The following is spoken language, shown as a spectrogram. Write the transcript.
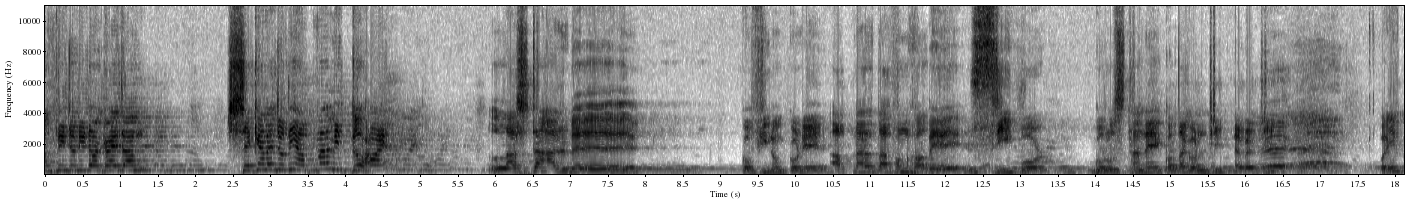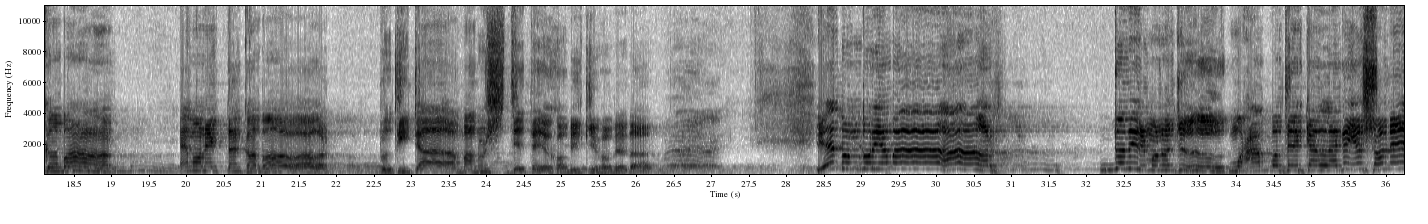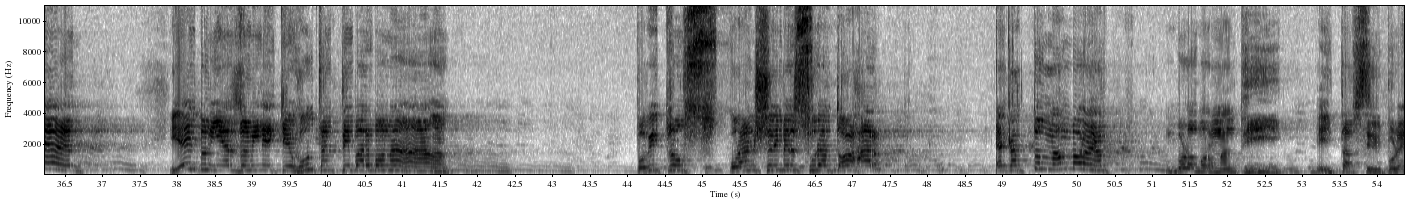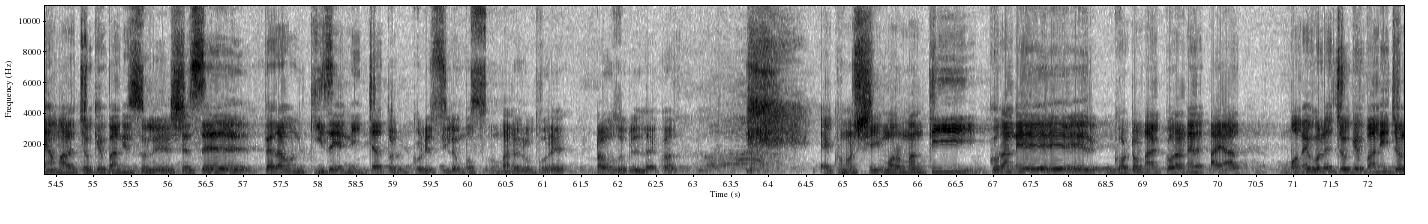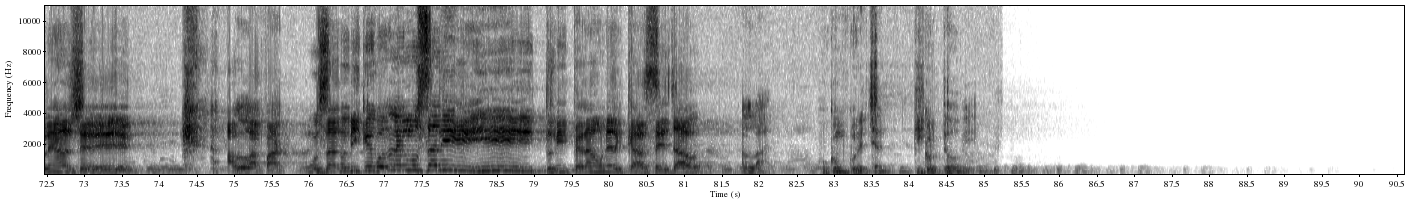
আপনি যদি ঢাকায় যান, সেখানে যদি আপনার মৃত্যু হয়, লাশটা আসবে। কফিনও করে আপনার দাফন হবে। শ্রীপুর গরুস্থানে, কথা গণ ঠিক না ওই কাবার, এমন একটা কবর প্রতিটা মানুষ যেতে হবে, কি হবে না? এ বন্ধুরে আমার মনোযোগ কান লাগাইয়া শোনেন, এই দুনিয়ার জমিনে কেউ থাকতে পারব না। পবিত্র কোরআন শরীফের সুরা তহার একাত্তর নম্বর আয়াত। বড় মর্মান্তিক। এই তাফসির পড়ে আমার চোখে বাণী চলে এসেছে। ফেরাউন কি যে নির্যাতন করেছিল মুসলমানের উপরে এখনও সেই মর্মান্তি কোরআনের ঘটনা, কোরআনের আয়াত মনে হলে চোখে পানি চলে আসে। আল্লাহ পাক মুসা নবীকে বললেন, মুসারি, তুমি ফেরাউনের কাছে যাও। আল্লাহ হুকুম করেছেন, কি করতে হবে?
